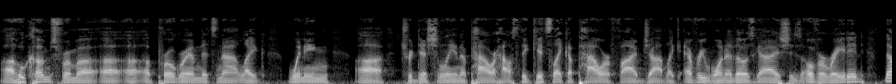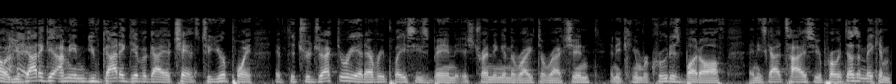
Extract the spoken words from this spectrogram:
uh, who comes from a, a, a program that's not like winning uh, traditionally in a powerhouse that gets like a power five job, like every one of those guys is overrated. No, you've got to get. I mean, you've got to give a guy a chance. To your point, if the trajectory at every place he's been is trending in the right direction, and he can recruit his butt off, and he's got ties to your program, it doesn't make him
